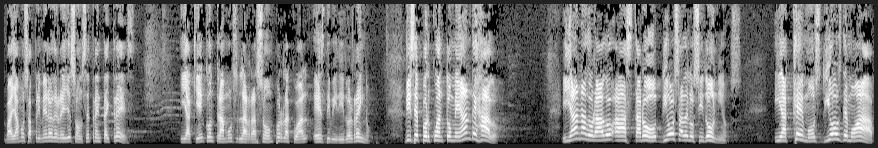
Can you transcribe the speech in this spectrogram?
Vayamos a Primera de Reyes 11:33. Y aquí encontramos la razón por la cual es dividido el reino. Dice, por cuanto me han dejado y han adorado a Astarot, diosa de los sidonios, y a Chemos, dios de Moab,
